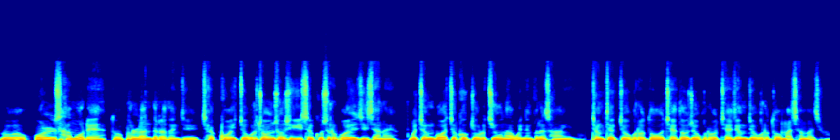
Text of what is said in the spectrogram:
그리고 올 3월에 또 폴란드라든지 체코 이쪽으로 좋은 소식이 있을 것으로 보여지잖아요. 뭐 정부가 적극적으로 지원하고 있는 그런 상황이고 정책적으로도 제도적으로 재정적으로도 마찬가지고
